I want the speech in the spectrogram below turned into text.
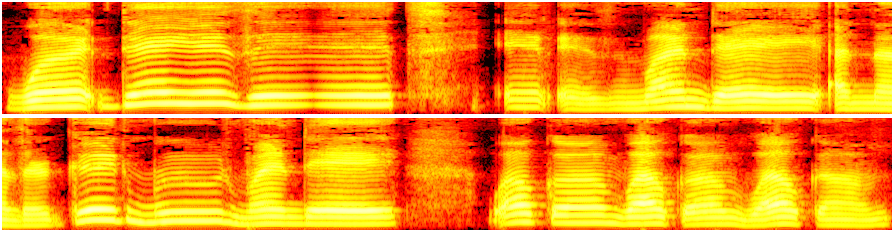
What day is it? It is Monday, another good mood Monday. Welcome, welcome, welcome.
